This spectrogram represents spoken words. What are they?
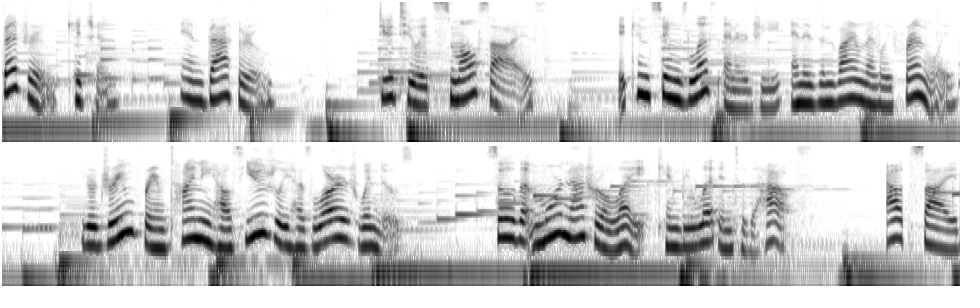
bedroom, kitchen, and bathroom. Due to its small size, it consumes less energy and is environmentally friendly. Your dream frame tiny house usually has large windows so that more natural light can be let into the house. Outside,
